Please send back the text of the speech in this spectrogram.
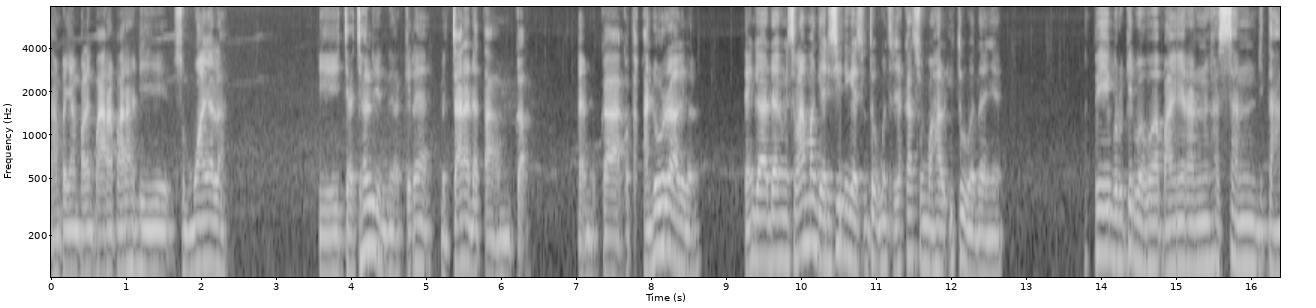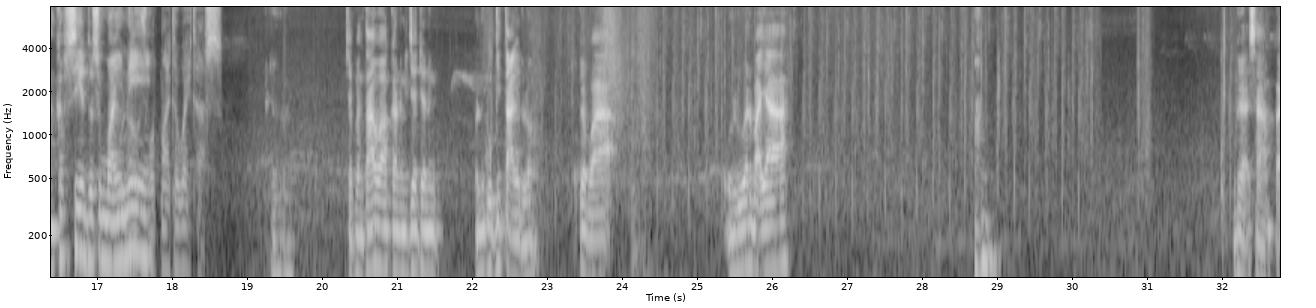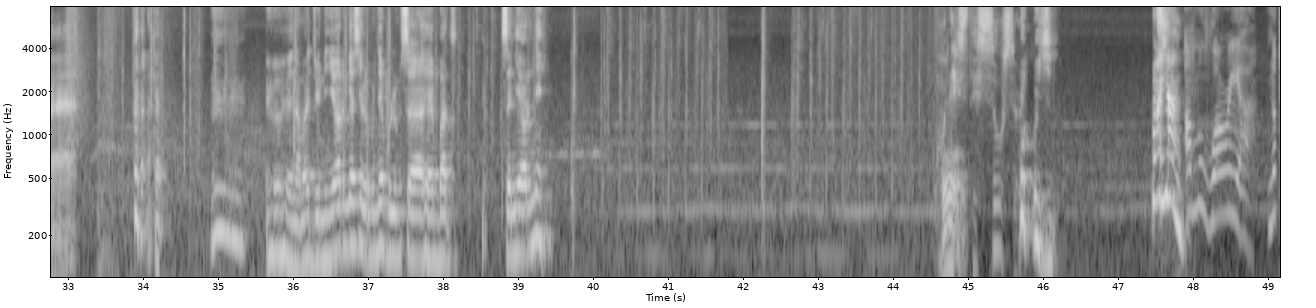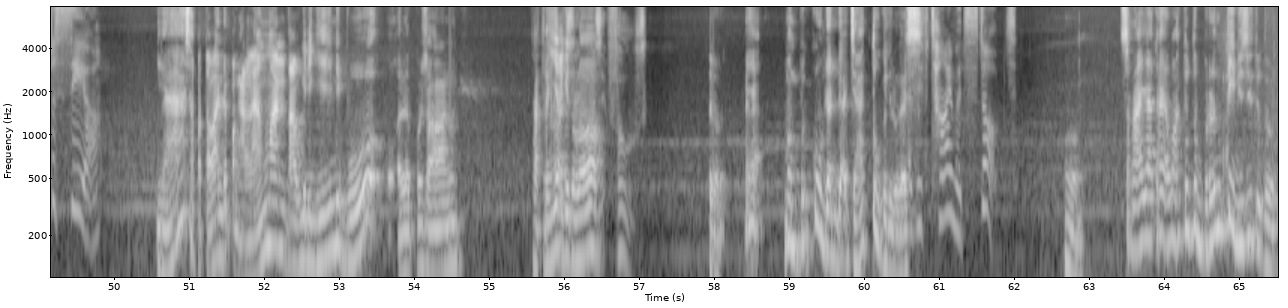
Sampai yang paling parah-parah di semuanya lah dijajalin akhirnya bencana datang buka kayak buka kotak Pandora gitu. Dan nggak ada yang selamat ya di sini guys untuk menceritakan semua hal itu katanya. Tapi berukir bahwa Pangeran Hasan ditangkap sih untuk semua ini. Aduh. Siapa yang tahu akan kejadian menunggu kita gitu loh. Oke pak. Duluan pak ya. Nggak sampai. Eh, namanya junior guys ilmunya belum sehebat seniornya. What is this sorcery? Wah, wih. Melayang. I'm a warrior, not a seer. Ya, siapa tahu Anda pengalaman tahu gini-gini, Bu. Walaupun soal satria gitu loh. Tuh, kayak membeku dan gak jatuh gitu loh, guys. Oh. Seraya kayak waktu tuh berhenti di situ tuh.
